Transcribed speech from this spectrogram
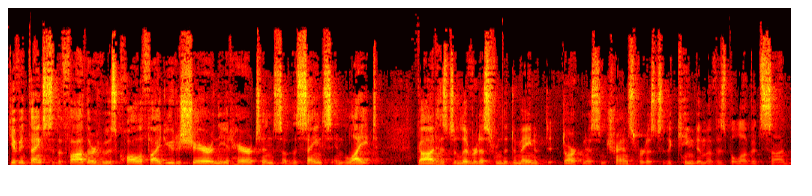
Giving thanks to the Father who has qualified you to share in the inheritance of the saints in light, God has delivered us from the domain of darkness and transferred us to the kingdom of his beloved Son.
